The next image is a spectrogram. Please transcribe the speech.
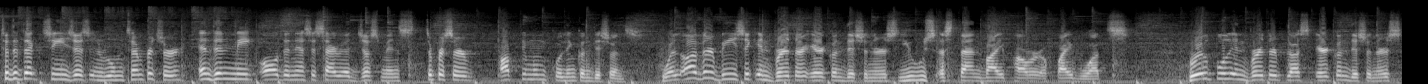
to detect changes in room temperature and then make all the necessary adjustments to preserve optimum cooling conditions. While other basic inverter air conditioners use a standby power of 5 watts, Whirlpool Inverter Plus air conditioners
